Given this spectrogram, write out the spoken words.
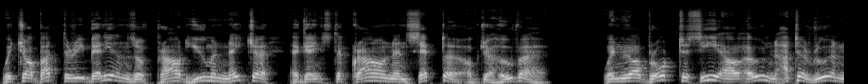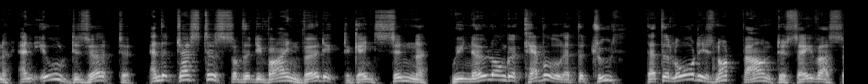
which are but the rebellions of proud human nature against the crown and sceptre of Jehovah. When we are brought to see our own utter ruin and ill desert, and the justice of the divine verdict against sin, we no longer cavil at the truth that the Lord is not bound to save us,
